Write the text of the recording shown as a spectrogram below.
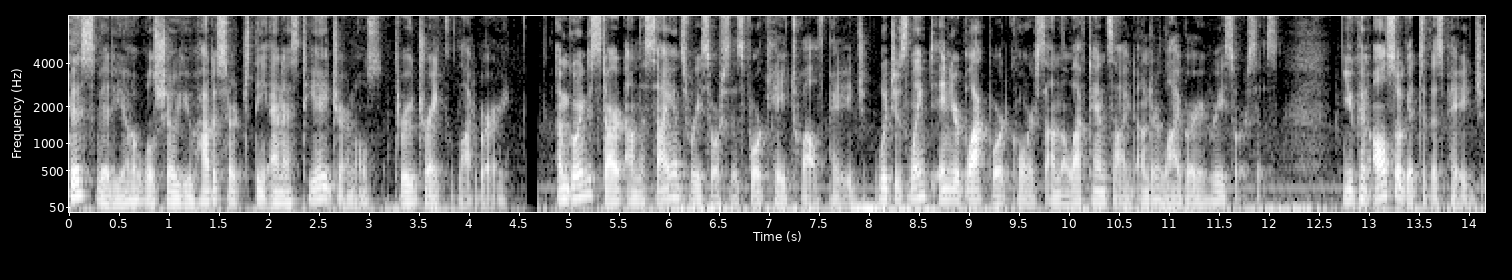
This video will show you how to search the NSTA journals through Drake Library. I'm going to start on the Science Resources for K-12 page, which is linked in your Blackboard course on the left-hand side under Library Resources. You can also get to this page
